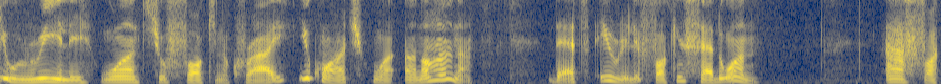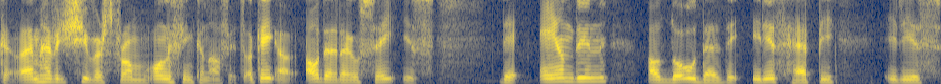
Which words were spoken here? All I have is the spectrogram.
you really want to fucking cry, you can watch Anohana. That's a really fucking sad one. Ah, fuck, I'm having shivers from only thinking of it. Okay, uh, all that I will say is the ending, although that the, it is happy, it is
